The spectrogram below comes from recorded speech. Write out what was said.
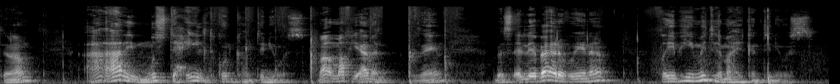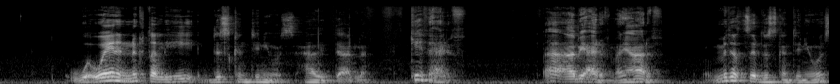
تمام؟ هذه مستحيل تكون continuous ما ما في أمل. زين؟ بس اللي بعرفه هنا طيب هي متى ما هي continuous وين النقطة اللي هي discontinuous هذه الدالة. كيف أعرف؟ أبي أعرف ماني عارف. متى تصير discontinuous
